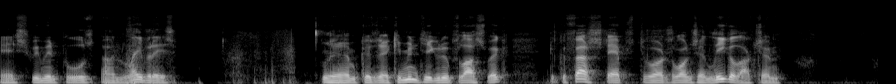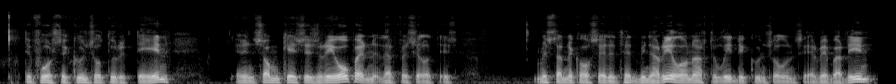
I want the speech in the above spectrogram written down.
uh, swimming pools and libraries. Because um, the community groups last week took the first steps towards launching legal action to force the council to retain and in some cases reopen their facilities. Mr Nicoll said it had been a real honour to lead the council and serve Aberdeen.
